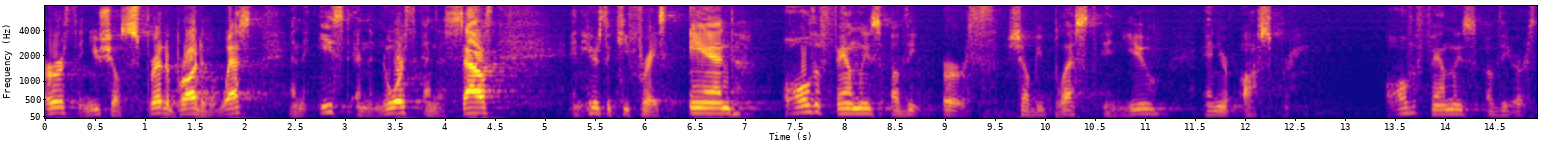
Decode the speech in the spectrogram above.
earth, and you shall spread abroad to the west and the east and the north and the south. And here's the key phrase and all the families of the earth shall be blessed in you and your offspring. All the families of the earth.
